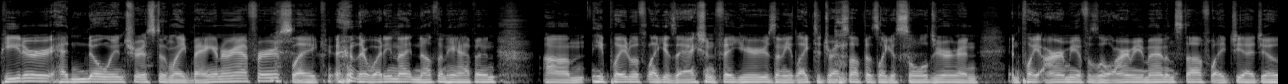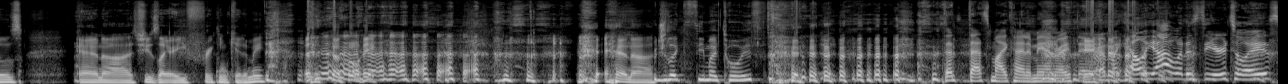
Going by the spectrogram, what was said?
Peter had no interest in like banging her at first. Like their wedding night, nothing happened. Um, he played with like his action figures, and he liked to dress up as like a soldier and and play army with his little army men and stuff, like GI Joes. And uh, she's like, "Are you freaking kidding me?" Like- and uh, Would you like to see my toys? That, that's my kind of man right there. I'm like, hell yeah, I want to see your toys.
